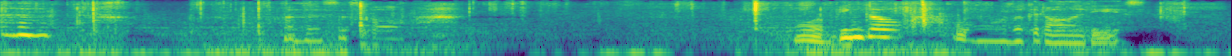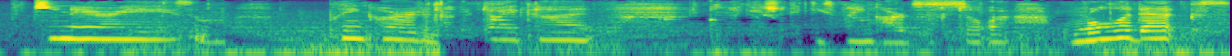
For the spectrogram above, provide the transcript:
oh, this is cool. More bingo. Ooh, look at all of these. Dictionary, some playing card, another die cut. Oh my gosh, look at these playing cards. So, uh, Rolodex.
